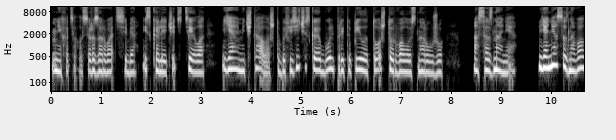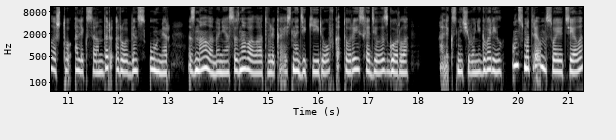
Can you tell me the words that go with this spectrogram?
Мне хотелось разорвать себя, искалечить тело. Я мечтала, чтобы физическая боль притупила то, что рвалось наружу. Осознание. Я не осознавала, что Александр Робинс умер. Знала, но не осознавала, отвлекаясь на дикий рев, который исходил из горла — Алекс ничего не говорил. Он смотрел на свое тело,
